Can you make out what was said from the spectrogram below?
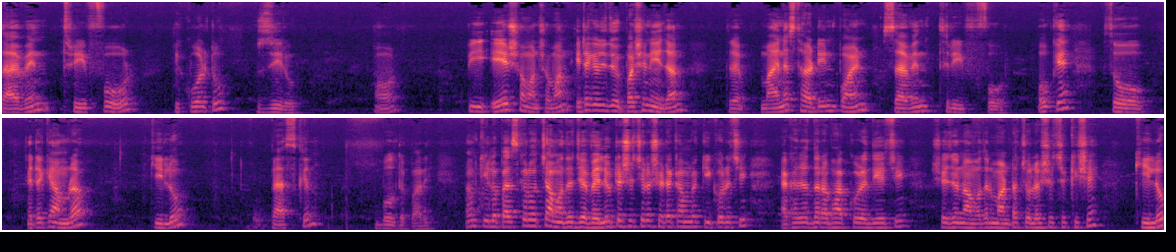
seven three four equal to zero or P A সমান সমান, এটাকে যদি ওই পাশে নিয়ে যান, তাহলে minus thirteen point seven three four okay so এটাকে আমরা কিলো প্যাসকেল বলতে পারি। এখন কিলো প্যাসকেল হচ্ছে আমাদের যে ভ্যালুটা এসেছিল সেটাকে আমরা কি করেছি? এক হাজার দ্বারা ভাগ করে দিয়েছি। সেই জন্য আমাদের মানটা চলে এসেছে কিসে? কিলো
